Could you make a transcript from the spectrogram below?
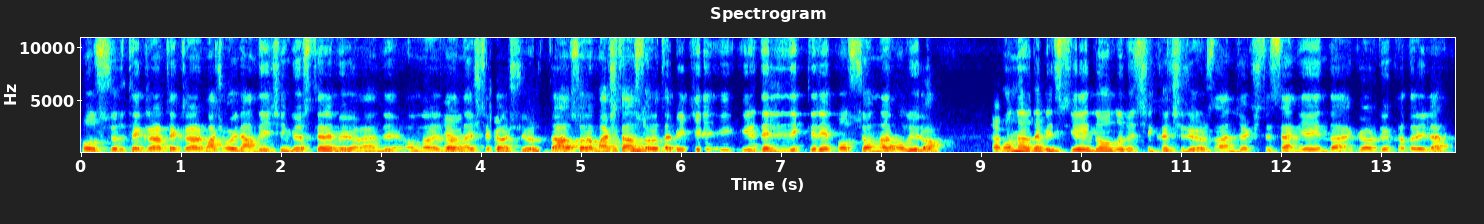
pozisyonu tekrar tekrar maç oynandığı için gösteremiyor. Yani onlara da Evet. anlayışla karşılıyoruz. Daha sonra maçtan Kesinlikle. sonra tabii ki irdeledikleri pozisyonlar Tabii. oluyor. Tabii, Onları da tabii. biz yayında olduğumuz için kaçırıyoruz. Ancak işte sen yayında gördüğün kadarıyla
